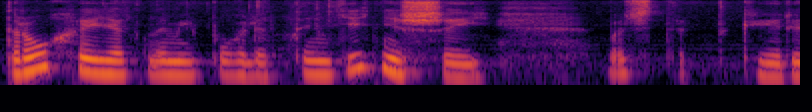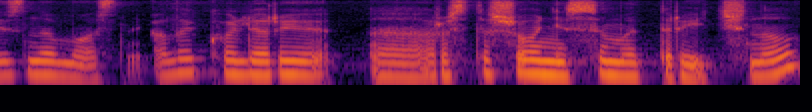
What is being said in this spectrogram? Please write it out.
трохи, як на мій погляд, тендітніший. Бачите, такий різномасний. Але кольори е, розташовані симетрично.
